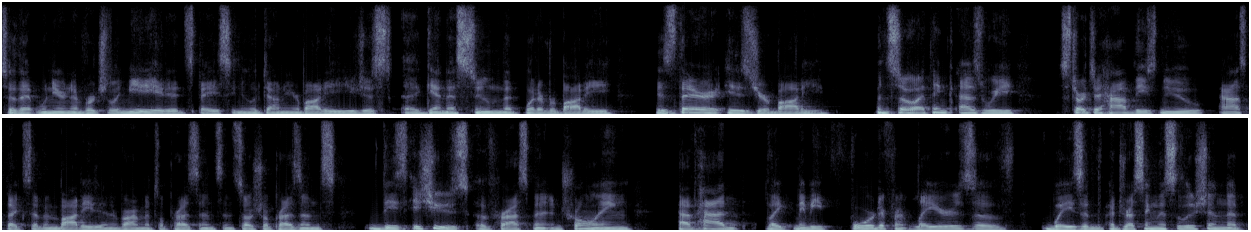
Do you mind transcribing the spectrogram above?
So that when you're in a virtually mediated space and you look down in your body, you just again assume that whatever body is there is your body. And so I think as we start to have these new aspects of embodied and environmental presence and social presence, these issues of harassment and trolling have had like maybe four different layers of ways of addressing the solution that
